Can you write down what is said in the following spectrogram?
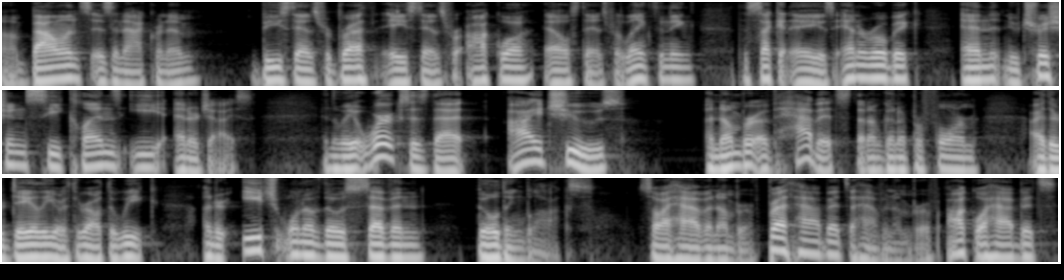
Uh, balance is an acronym. B stands for breath, A stands for aqua, L stands for lengthening. The second A is anaerobic, N nutrition, C cleanse, E energize. And the way it works is that I choose a number of habits that I'm going to perform either daily or throughout the week under each one of those seven building blocks. So I have a number of breath habits, I have a number of aqua habits,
